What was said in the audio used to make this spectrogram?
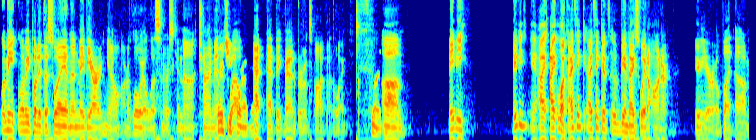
let me let me put it this way, and then maybe our you know our loyal listeners can uh, chime in as well forever. at, at Big Bad Bruins Pod. By the way, Right. um, maybe maybe I, I look. I think I think it's, it would be a nice way to honor your hero, but um,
